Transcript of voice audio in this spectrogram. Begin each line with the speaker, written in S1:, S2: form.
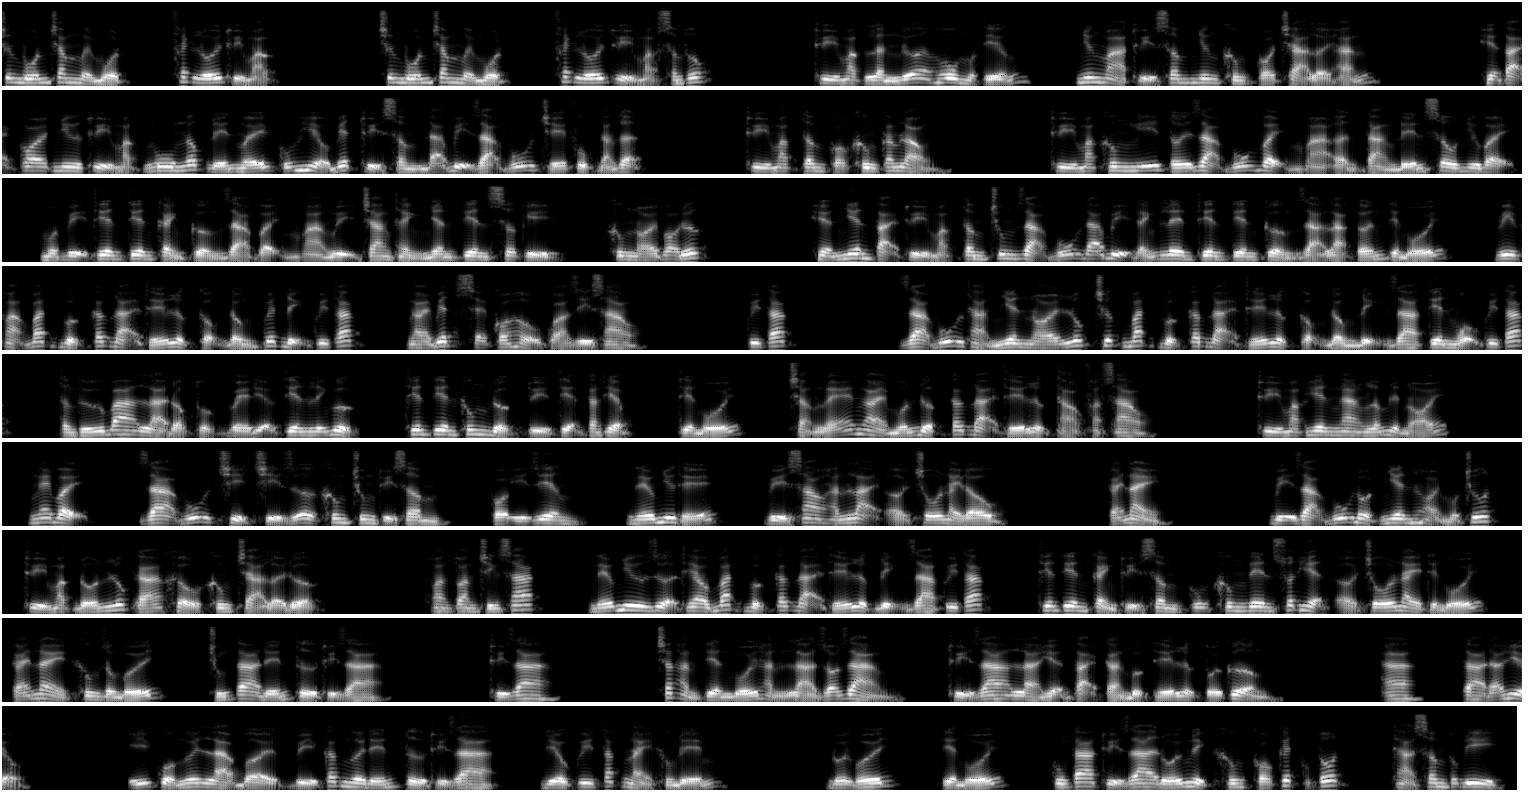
S1: chương bốn trăm mười một, phách lối thủy mặc. Chương bốn trăm mười một, phách lối thủy mặc xâm thúc. Thủy mặc lần nữa hô một tiếng, nhưng mà thủy sâm nhưng không có trả lời hắn. Hiện tại coi như thủy mặc ngu ngốc đến mấy cũng hiểu biết thủy sâm đã bị dạ vũ chế phục đáng giận. Thủy mặc tâm có không cam lòng. Thủy mặc không nghĩ tới dạ vũ vậy mà ẩn tàng đến sâu như vậy, một vị thiên tiên cảnh cường giả vậy mà ngụy trang thành nhân tiên sơ kỳ, không nói võ đức. Hiện nhiên tại thủy mặc tâm trung dạ vũ đã bị đánh lên thiên tiên cường giả lạc ấn tiền bối, vi phạm bắt vực các đại thế lực cộng đồng quyết định quy tắc, ngài biết sẽ có hậu quả gì sao? Quy tắc dạ vũ thản nhiên nói lúc trước bắt vực các đại thế lực cộng đồng định ra tiên mộ quy tắc, tầng thứ ba là độc thuộc về địa tiên lĩnh vực, thiên tiên không được tùy tiện can thiệp, tiền bối, chẳng lẽ ngài muốn được các đại thế lực thảo phạt sao? Thủy mặc hiên ngang lấm liệt nói. Ngay vậy dạ vũ chỉ chỉ giữa không trung thủy sâm, có ý riêng, nếu như thế, vì sao hắn lại ở chỗ này đâu? Cái này, bị dạ vũ đột nhiên hỏi một chút, thủy mặc đốn lúc cá khẩu không trả lời được. Hoàn toàn chính xác, nếu như dựa theo bắt vực các đại thế lực định ra quy tắc, thiên tiên cảnh thủy sâm cũng không nên xuất hiện ở chỗ này tiền bối, cái này không giống với, chúng ta đến từ thủy gia. Thủy gia? Chắc hẳn tiền bối hẳn là rõ ràng, thủy gia là hiện tại càn vực thế lực tối cường. A, ta đã hiểu. Ý của ngươi là bởi vì các ngươi đến từ thủy gia, điều quy tắc này không đếm. Đối với, tiền bối, cùng ta thủy gia đối nghịch không có kết cục tốt, thả sâm thúc đi.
